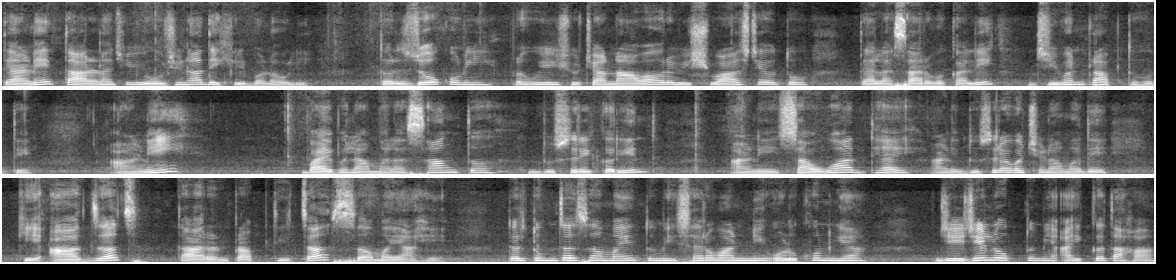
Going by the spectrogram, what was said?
त्याने तारणाची योजना देखील बनवली. तर जो कोणी प्रभू येशूच्या नावावर विश्वास ठेवतो त्याला सार्वकालिक जीवन प्राप्त होते. आणि बायबल आम्हाला सांगतं दुसरे करीन आणि सहावा अध्याय आणि दुसऱ्या वचनामध्ये की आजच तारण प्राप्तीचा समय आहे. तर तुमचा समय तुम्ही सर्वांनी ओळखून घ्या. जे जे लोक तुम्ही ऐकत आहात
